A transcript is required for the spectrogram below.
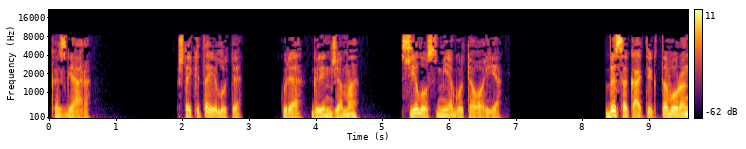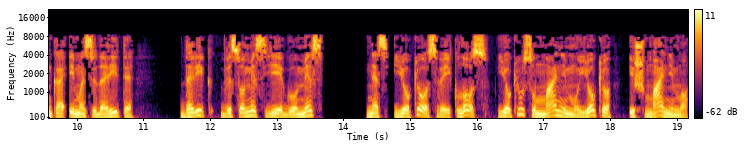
kas gera. Štai kita eilutė, kuria grindžiama sielos miego teorija. Visa, ką tik tavo ranka imasi daryti, daryk visomis jėgomis, nes jokios veiklos, jokių sumanimų, jokio išmanimo,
